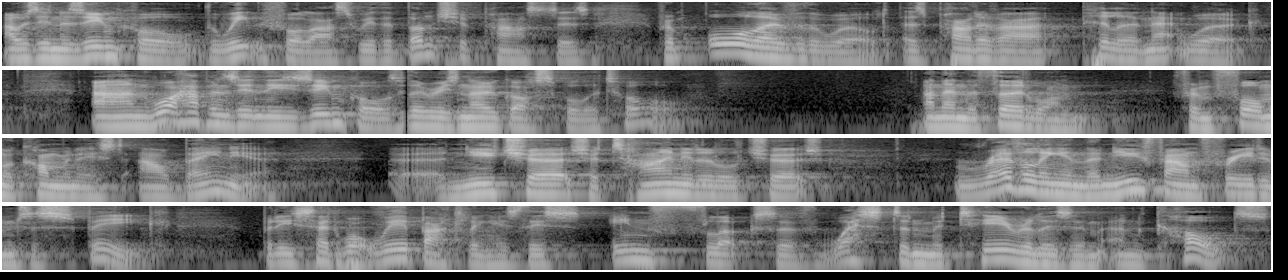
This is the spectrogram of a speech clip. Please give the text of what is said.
I was in a Zoom call the week before last with a bunch of pastors from all over the world as part of our Pillar network. And what happens in these Zoom calls? There is no gospel at all. And then the third one from former communist Albania, a new church, a tiny little church, reveling in the newfound freedom to speak. But he said, What we're battling is this influx of Western materialism and cults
